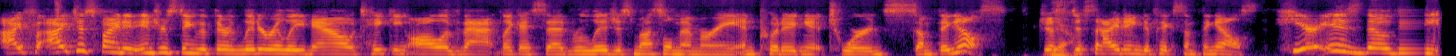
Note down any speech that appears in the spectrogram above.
I, f- I just find it interesting that they're literally now taking all of that, like I said, religious muscle memory and putting it towards something else, just Yeah. deciding to pick something else. Here is, though, the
